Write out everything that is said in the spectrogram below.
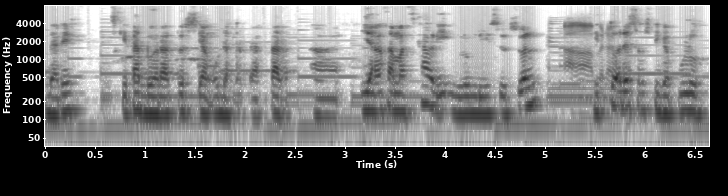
dari sekitar 200 yang udah terdaftar. Uh, yang sama sekali belum disusun Ah, itu benar. ada 130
